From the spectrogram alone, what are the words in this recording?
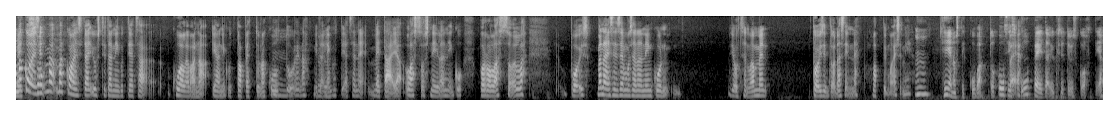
mä, koen, mä, mä koen sitä just sitä niin kuin, tiedätkö, kuolevana ja niin kuin, tapettuna kulttuurina, mm, mitä niin kuin, tiedätkö, ne vetää ja lassos niillä niin kuin, porolassoilla pois. Mä näin sen semmoisena niin kuin Joutsenlammen toisintona sinne lappimaisemiin. Mm hienosti kuvattu. Upea. Siis upeita yksityiskohtia.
